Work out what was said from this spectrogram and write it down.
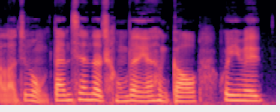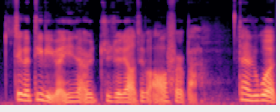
了，这种搬迁的成本也很高，会因为这个地理原因而拒绝掉这个 offer 吧。但如果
